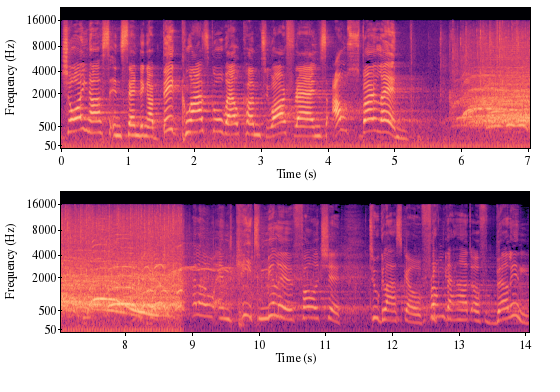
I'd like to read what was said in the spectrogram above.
join us in sending a big Glasgow welcome to our friends aus Berlin. Hello and Kate Mille Falche to Glasgow from the heart of Berlin.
